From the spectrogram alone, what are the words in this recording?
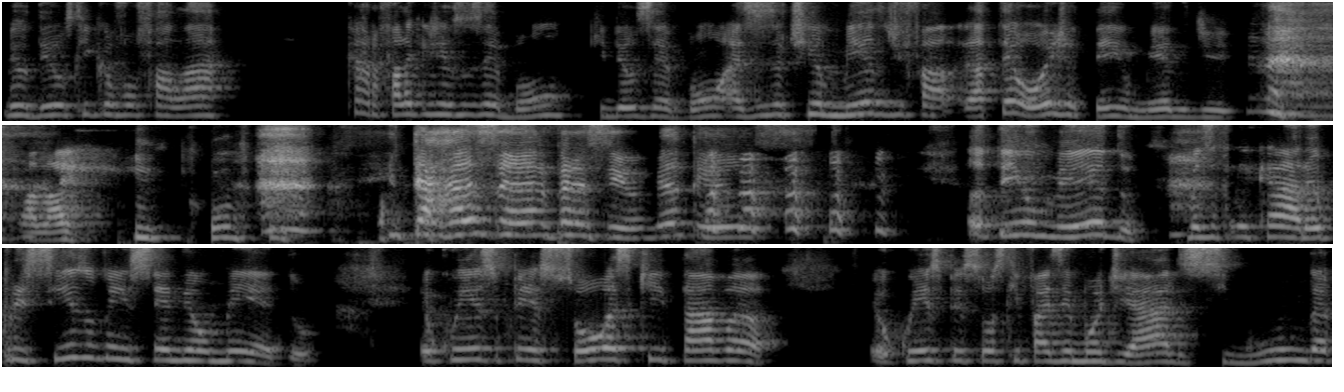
meu Deus, o que, que eu vou falar? Cara, fala que Jesus é bom, que Deus é bom. Às vezes eu tinha medo de falar, até hoje eu tenho medo de falar em público. Tá arrasando, Brasil, meu Deus. eu tenho medo, mas eu falei, cara, eu preciso vencer meu medo. Eu conheço pessoas que estavam eu conheço pessoas que fazem hemodiálise segunda,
